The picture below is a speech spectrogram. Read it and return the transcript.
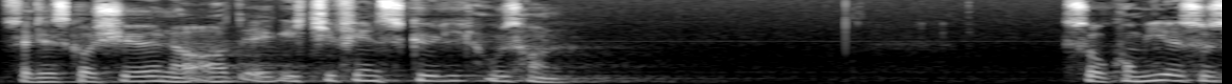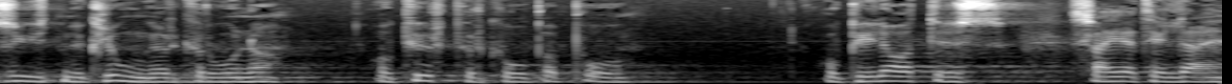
så de skal skjøne at jeg ikke finner skyld hos han. Så kom Jesus ut med klungerkrona og purpurkåpa på, og Pilatus sier til dem:"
